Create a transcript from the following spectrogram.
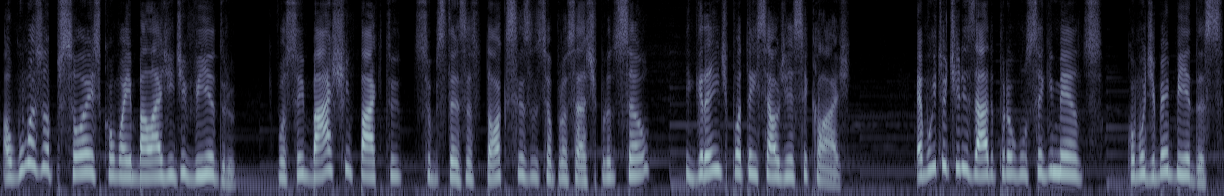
Algumas opções, como a embalagem de vidro, que possui baixo impacto de substâncias tóxicas no seu processo de produção e grande potencial de reciclagem. É muito utilizado por alguns segmentos, como o de bebidas,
